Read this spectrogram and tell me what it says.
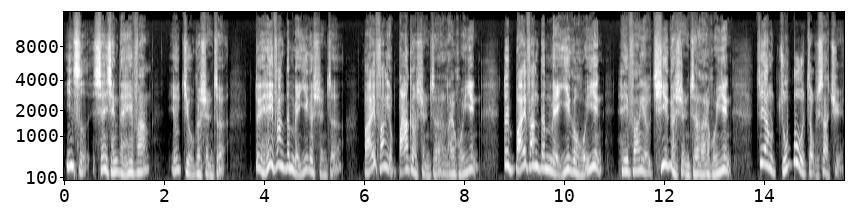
因此先行的黑方有九个选择，对黑方的每一个选择。白方有八个选择来回应，对白方的每一个回应，黑方有七个选择来回应，这样逐步走下去，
